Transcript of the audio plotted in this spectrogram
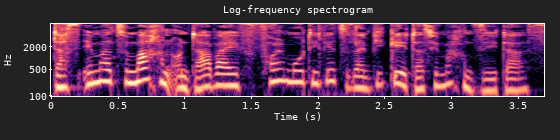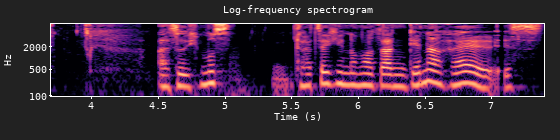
das immer zu machen und dabei voll motiviert zu sein. Wie geht das? Wie machen Sie das? Also ich muss tatsächlich nochmal sagen, generell ist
